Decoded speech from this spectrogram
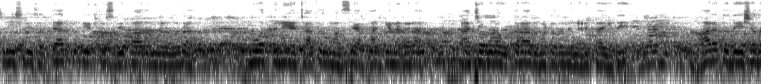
ಶ್ರೀ ಶ್ರೀ ಸತ್ಯಾತ್ಮತೀರ್ಥ ಶ್ರೀಪಾದಂಗಳವರ ಮೂವತ್ತನೆಯ ಚಾತುರ್ಮಾಸ್ಯ ಭಾಗ್ಯನಗರ ಕಾಚಿಗುಡ ಉತ್ತರಾದ ಮಠದಲ್ಲಿ ನಡೀತಾ ಇದೆ. ಭಾರತ ದೇಶದ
